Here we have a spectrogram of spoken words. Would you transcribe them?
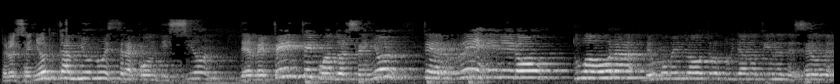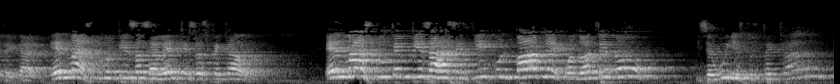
Pero el Señor cambió nuestra condición. De repente, cuando el Señor te regeneró, tú ahora, de un momento a otro, tú ya no tienes deseo de pecar. Es más, tú empiezas a ver que eso es pecado. Es más, tú te empiezas a sentir culpable cuando antes no. Dice, uy, esto es pecado.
